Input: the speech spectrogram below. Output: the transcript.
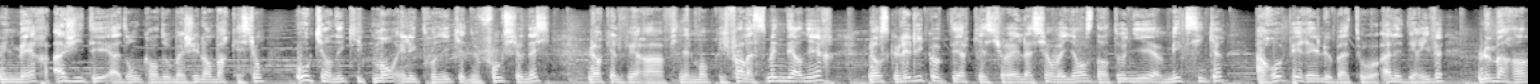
une mer agitée a donc endommagé l'embarcation. Aucun équipement électronique ne fonctionnait. Leur calvaire a finalement pris fin la semaine dernière lorsque l'hélicoptère qui assurait la surveillance d'un tonnier mexicain a repéré le bateau à la dérive. Le marin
